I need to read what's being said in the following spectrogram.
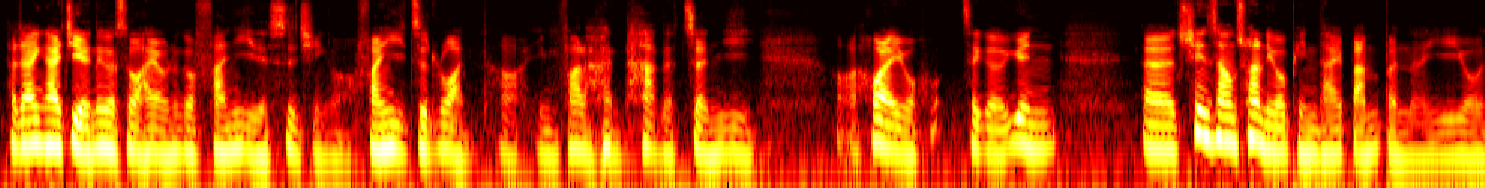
大家应该记得那个时候还有那个翻译的事情哦，翻译之乱啊，引发了很大的争议啊。后来有这个院呃，线上串流平台版本呢，也有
